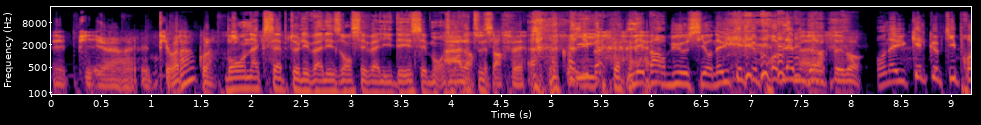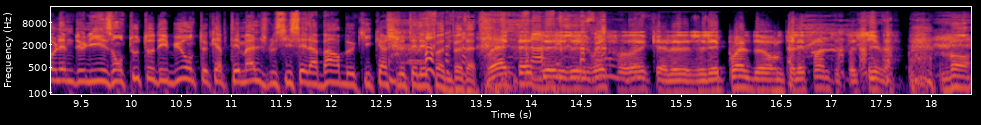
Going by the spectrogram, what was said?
Et puis, euh, et puis voilà, quoi. Bon, on accepte les Valaisans, c'est validé, c'est bon. pas Alors, c'est parfait. les, ba- les barbus aussi. On a eu quelques problèmes de, Alors, bon. on a eu quelques petits problèmes de liaison tout au début. On te captait mal. Je me suis dit, c'est la barbe qui cache le téléphone, peut-être. Ouais, peut-être, j'ai- j'ai- ouais, faudrait que le- j'ai les poils devant le téléphone, c'est possible. Bon,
